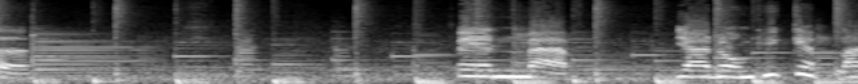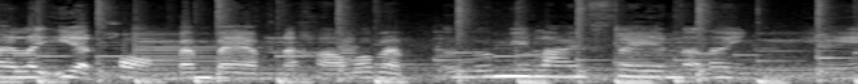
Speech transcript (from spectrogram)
อ เป็นแบบยาดมที่เก็บรายละเอียดของแบมแบมนะคะ ว่าแบบเออมีลายเซ็นอะไรอย่างนี้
